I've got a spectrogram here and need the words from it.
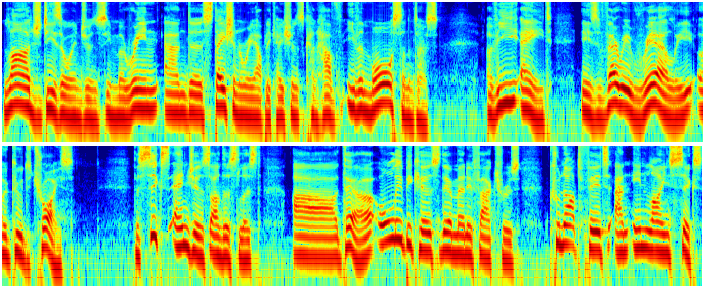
Large diesel engines in marine and uh, stationary applications can have even more cylinders. A V8 is very rarely a good choice. The six engines on this list are there only because their manufacturers could not fit an inline six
